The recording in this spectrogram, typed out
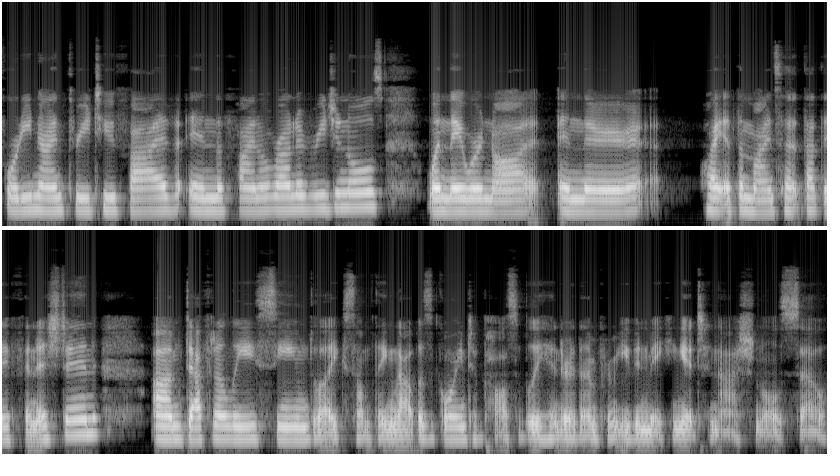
49 325 in the final round of regionals when they were not in their quite at the mindset that they finished in, um, definitely seemed like something that was going to possibly hinder them from even making it to nationals. So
